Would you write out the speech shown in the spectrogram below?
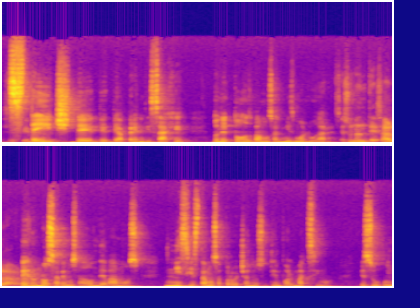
stage de, de aprendizaje donde todos vamos al mismo lugar. Es una antesala, ¿verdad? Pero no sabemos a dónde vamos ni si estamos aprovechando nuestro tiempo al máximo. Es un,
